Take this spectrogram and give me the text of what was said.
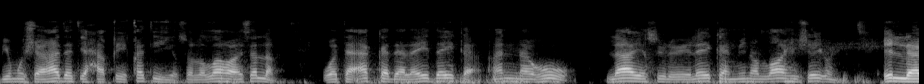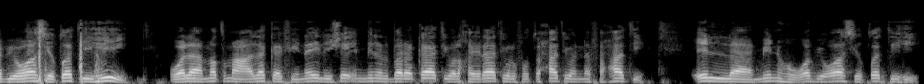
بمشاهدة حقيقته صلى الله عليه وسلم وتأكد لديك أنه لا يصل إليك من الله شيء إلا بواسطته ولا مطمع لك في نيل شيء من البركات والخيرات والفتوحات والنفحات إلا منه وبواسطته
